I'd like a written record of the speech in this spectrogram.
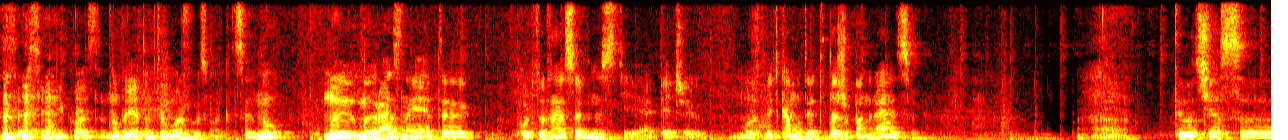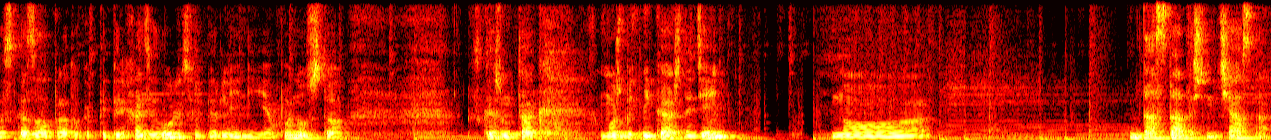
Совсем не классно. Но при этом ты можешь высморкаться. Ну, мы, мы разные, это культурные особенности. Опять же, может быть, кому-то это даже понравится. А, Ты вот сейчас сказал про то, как ты переходил улицу в Берлине, и я понял, что, скажем так, может быть, не каждый день, но достаточно часто,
